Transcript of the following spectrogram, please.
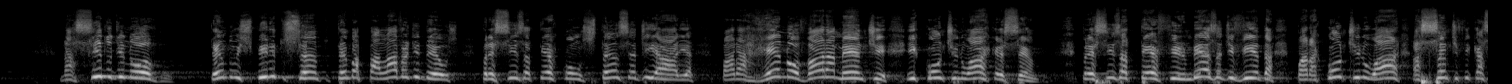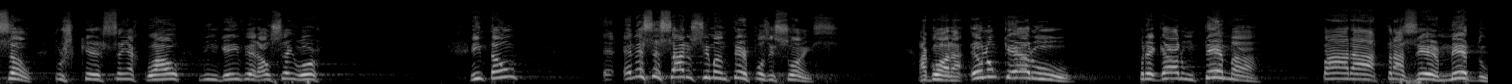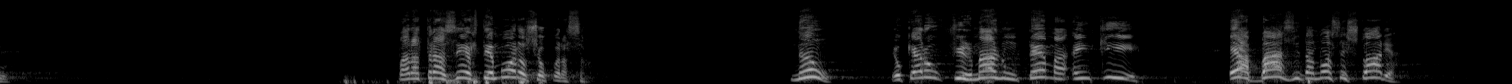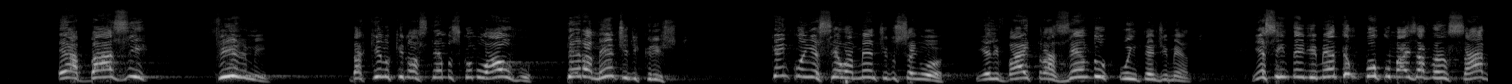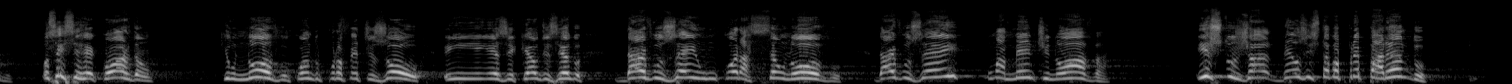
Nascido de novo, tendo o Espírito Santo, tendo a palavra de Deus, precisa ter constância diária para renovar a mente e continuar crescendo. Precisa ter firmeza de vida para continuar a santificação, porque sem a qual ninguém verá o Senhor. Então, é, é necessário se manter posições. Agora, eu não quero pregar um tema para trazer medo, para trazer temor ao seu coração. Não, eu quero firmar num tema em que é a base da nossa história, é a base firme daquilo que nós temos como alvo, ter a mente de Cristo. Quem conheceu a mente do Senhor? E ele vai trazendo o entendimento. E esse entendimento é um pouco mais avançado. Vocês se recordam que o novo, quando profetizou em Ezequiel, dizendo: Dar-vos-ei um coração novo, dar-vos-ei uma mente nova. Isto já Deus estava preparando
